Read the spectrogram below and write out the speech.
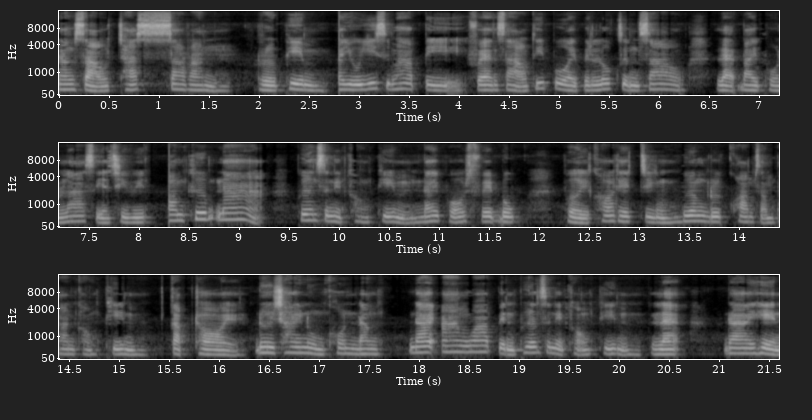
นางสาวชัสสรัน หรือพิมพ์ อายุ 25 ปี แฟนสาวที่ป่วยเป็นโรคซึมเศร้า และไบโพล่าเสียชีวิต ความคืบหน้า เพื่อนสนิทของพิมพ์ ได้โพสต์เฟซบุ๊กเผยข้อเท็จจริง เบื้องลึกความสัมพันธ์ของพิมพ์ กับทอย โดยชายหนุ่มคนดังได้อ้างว่าเป็นเพื่อนสนิทของพิมพ์ และได้เห็น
